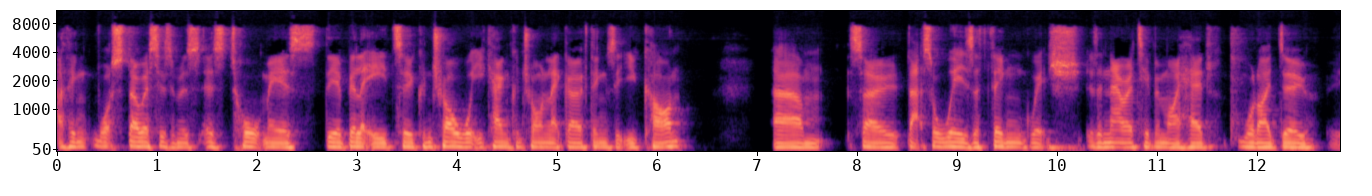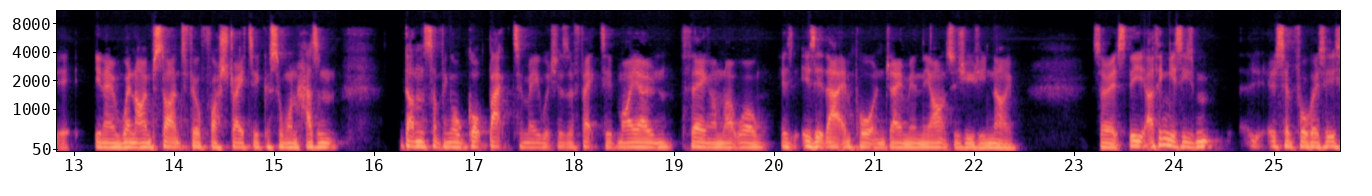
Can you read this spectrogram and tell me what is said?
I think what Stoicism has, has taught me is the ability to control what you can control and let go of things that you can't. Um, so that's always a thing which is a narrative in my head. What I do, you know, when I'm starting to feel frustrated because someone hasn't done something or got back to me, which has affected my own thing, I'm like, well, is is it that important, Jamie? And the answer is usually no. So it's the I think it's these said before, is he's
